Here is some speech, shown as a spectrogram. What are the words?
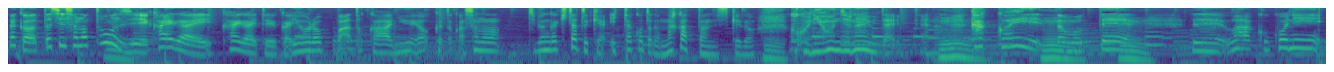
なんか私その当時海外、海外というかヨーロッパとかニューヨークとかその自分が来た時は行ったことがなかったんですけど、ここ日本じゃないみたいみたいな、うん。かっこいいと思って、うん。でわあここに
